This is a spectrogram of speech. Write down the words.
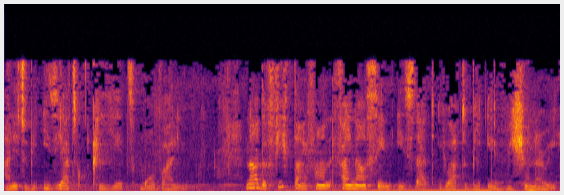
and it will be easier to create more value. Now, the fifth and final thing is that you have to be a visionary.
